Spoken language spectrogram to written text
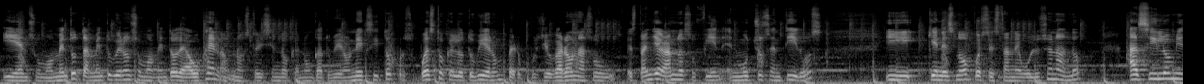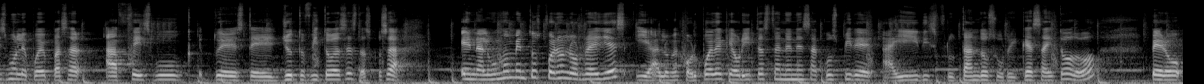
y en su momento también tuvieron su momento de auge. No, estoy diciendo que nunca tuvieron éxito, por supuesto que lo tuvieron, pero pues llegaron a su, están llegando a su fin en muchos sentidos y quienes no, pues están evolucionando. Así lo mismo le puede pasar a Facebook, este, YouTube y todas estas. O sea, en algún momento fueron los reyes y a lo mejor puede que ahorita estén en esa cúspide ahí disfrutando su riqueza y todo Pero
